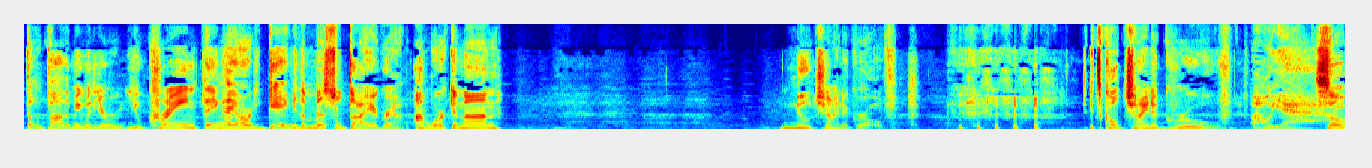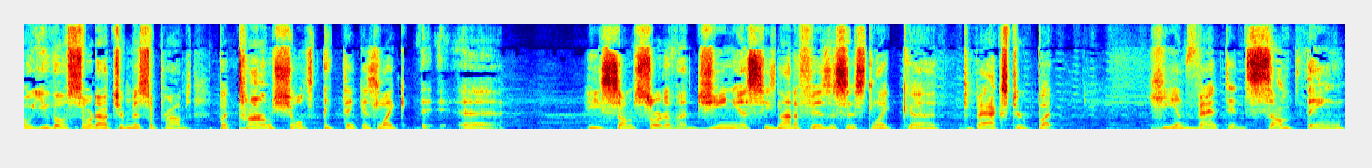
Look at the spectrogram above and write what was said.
Don't bother me with your Ukraine thing. I already gave you the missile diagram. I'm working on New China Grove. it's called China Groove. Oh yeah. So you go sort out your missile problems. But Tom Scholz, I think, is like uh, he's some sort of a genius. He's not a physicist like uh, Baxter, but he invented something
